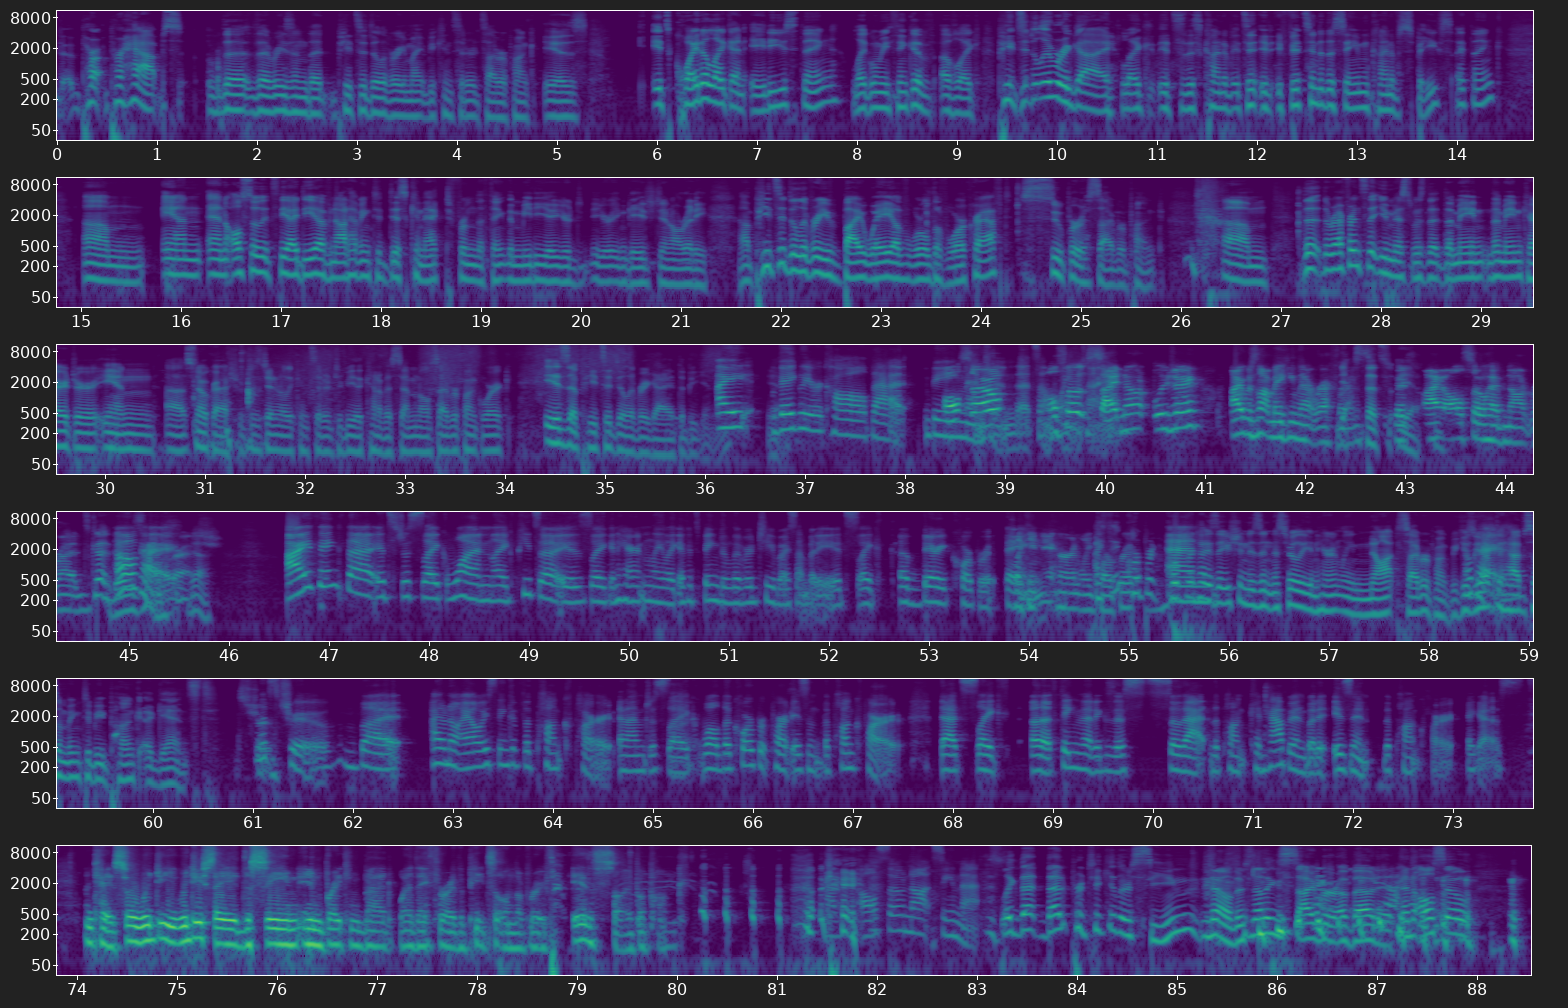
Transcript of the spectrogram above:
uh, per, perhaps the the reason that pizza delivery might be considered cyberpunk is it's quite a like an 80s thing. Like when we think of of like pizza delivery guy like it's this kind of it's it, it fits into the same kind of space i think. Um and and also it's the idea of not having to disconnect from the thing the media you're you're engaged in already. Um, pizza delivery by way of world of warcraft super cyberpunk um the the reference that you missed was that the main the main character in uh, Snow Crash, which is generally considered to be a kind of a seminal cyberpunk work, is a pizza delivery guy at the beginning. I Yeah. vaguely recall that being Also- mentioned at some Also, point in time. side note, Blue Jay, I was not making that reference. Yes, that's- because yeah. I also have not read. it's good. Oh, It was, uh, okay. Yeah. I think that it's just like one, like pizza is like inherently like if it's being delivered to you by somebody, it's like a very corporate thing. Like inherently corporate. I think corporate. corporate And- corporatization isn't necessarily inherently not cyberpunk because you have to have something to be punk against. It's true. That's true, but I don't know. I always think of the punk part, and I'm just like, well, the corporate part isn't the punk part. That's like a thing that exists so that the punk can happen, but it isn't the punk part, I guess. Okay, so would you would you say the scene in Breaking Bad where they throw the pizza on the roof is cyberpunk? Okay. I've also not seen that. Like that that particular scene, no, there's nothing cyber about it. And also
